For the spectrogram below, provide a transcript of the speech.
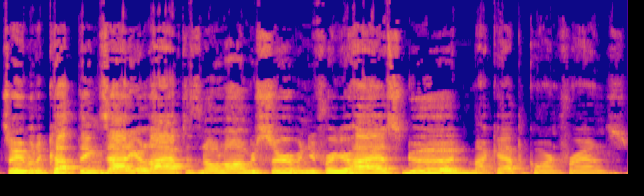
It's able to cut things out of your life that's no longer serving you for your highest good, my Capricorn friends.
